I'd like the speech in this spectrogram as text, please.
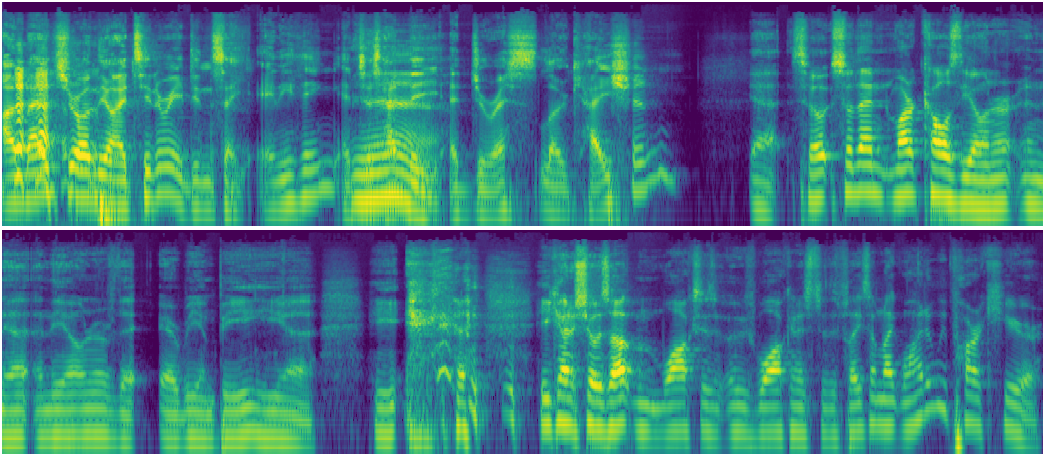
I made sure on the itinerary it didn't say anything. It just had the address location. Yeah. So so then Mark calls the owner and the, and the owner of the Airbnb. He uh, he he kind of shows up and walks. His, who's walking us to the place? I'm like, why do we park here?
